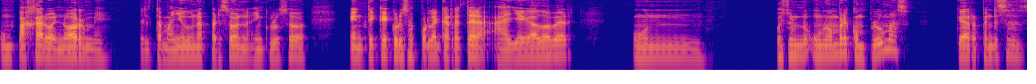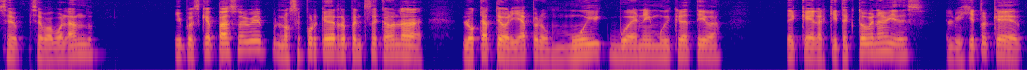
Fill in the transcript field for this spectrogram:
un pájaro enorme del tamaño de una persona. Incluso gente que cruza por la carretera ha llegado a ver un, pues un, hombre con plumas que de repente se, se- se va volando. Y pues, ¿qué pasa, güey? No sé por qué de repente sacaron la loca teoría, pero muy buena y muy creativa, de que el arquitecto Benavides, el viejito que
